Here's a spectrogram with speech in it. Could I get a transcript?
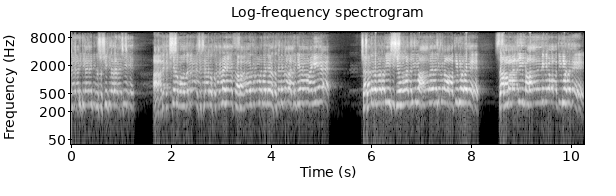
या ठिकाणी पुष्टी करायची. अध्यक्ष महोदय अशा लोकांना या सभागृहामध्ये असलेला अधिकार नाहीये. छत्रपती शिवाजी महाराजांच्या बाबतीमध्ये संभाजी महाराजांच्या बाबतीमध्ये.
